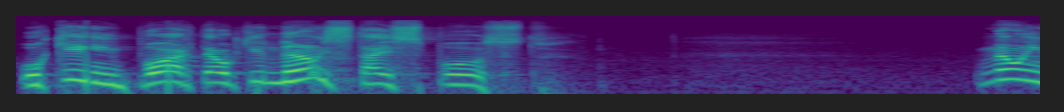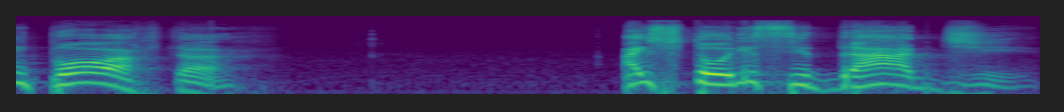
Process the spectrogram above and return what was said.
o que importa é o que não está exposto. Não importa a historicidade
